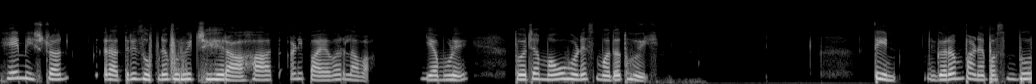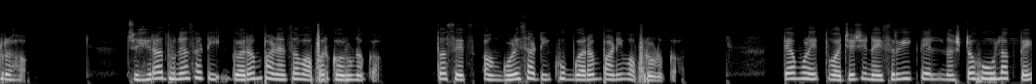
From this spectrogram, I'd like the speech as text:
हे मिश्रण रात्री झोपण्यापूर्वी चेहरा हात आणि पायावर लावा. यामुळे त्वचा मऊ होण्यास मदत होईल. तीन गरम पाण्यापासून दूर राहा. चेहरा धुण्यासाठी गरम पाण्याचा वापर करू नका. तसेच अंघोळीसाठी खूप गरम पाणी वापरू नका. त्यामुळे त्वचेचे नैसर्गिक तेल नष्ट होऊ लागते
